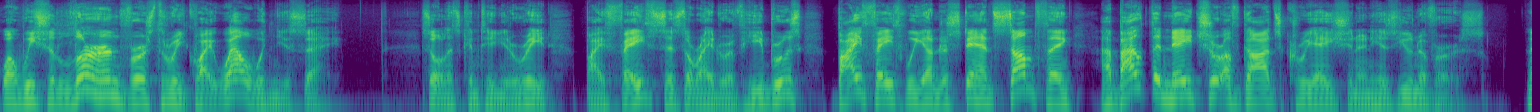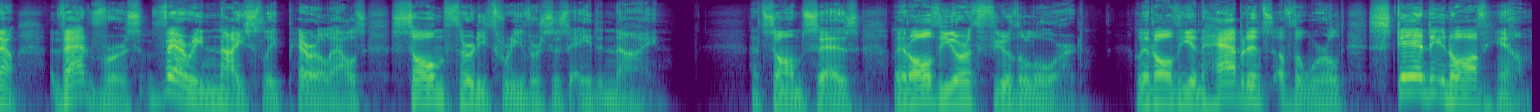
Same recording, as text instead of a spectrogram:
well, we should learn verse 3 quite well, wouldn't you say? So let's continue to read. By faith, says the writer of Hebrews, by faith we understand something about the nature of God's creation and his universe. Now, that verse very nicely parallels Psalm 33, verses 8 and 9. That psalm says, Let all the earth fear the Lord. Let all the inhabitants of the world stand in awe of him.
